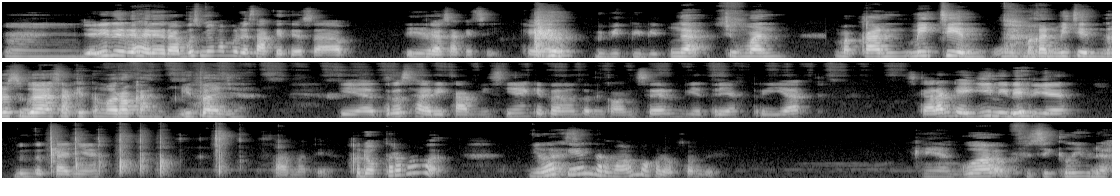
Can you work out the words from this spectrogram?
hmm, Jadi dari hari Rabu sebenarnya kamu udah sakit ya Sab? Iya. Nggak sakit sih, kayak bibit-bibit. nggak cuman makan micin, makan micin terus gua sakit tenggorokan gitu aja. Iya, terus hari Kamisnya kita nonton konser, dia teriak-teriak. Sekarang kayak gini deh dia bentukannya. Selamat ya. Ke dokter apa enggak? Mila kayaknya ntar malam mau ke dokter deh. Kayak gua physically udah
